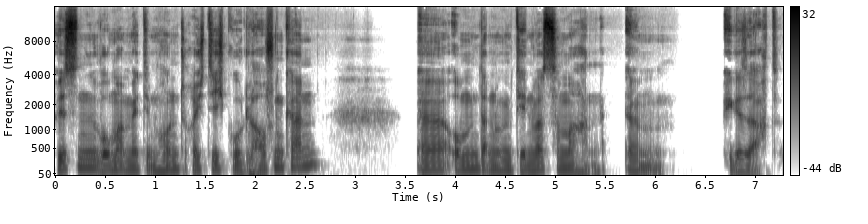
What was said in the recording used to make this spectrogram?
wissen, wo man mit dem Hund richtig gut laufen kann äh, um dann mit denen was zu machen. Ähm, wie gesagt,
